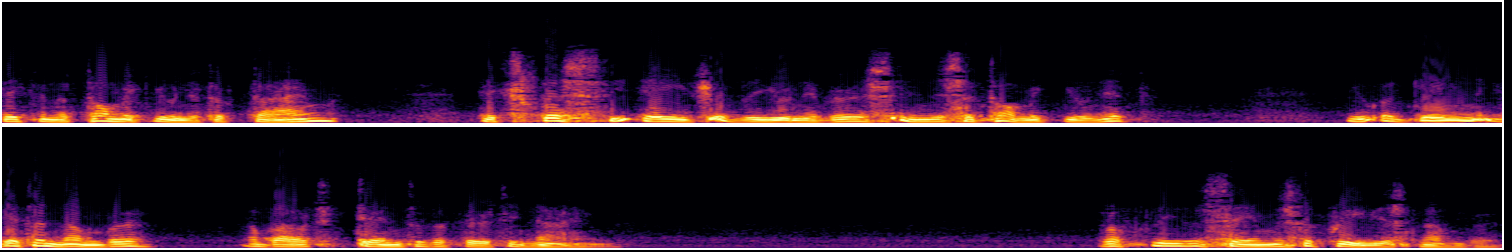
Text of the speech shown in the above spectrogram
Take an atomic unit of time, express the age of the universe in this atomic unit, you again get a number about 10 to the 39. Roughly the same as the previous number.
